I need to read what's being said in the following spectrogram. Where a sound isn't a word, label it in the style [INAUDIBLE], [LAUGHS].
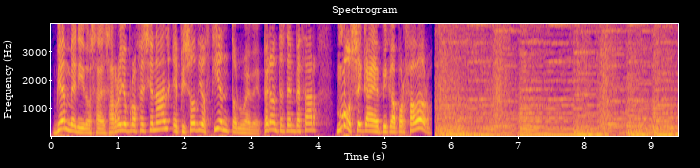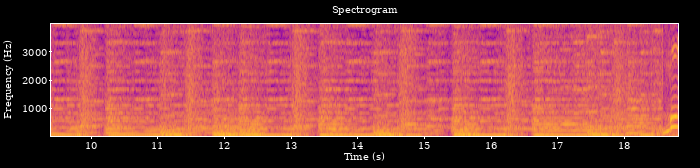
Bienvenidos a Desarrollo Profesional, episodio 109. Pero antes de empezar, música épica, por favor.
